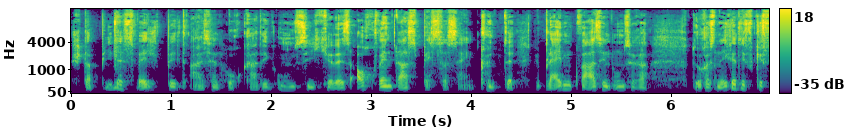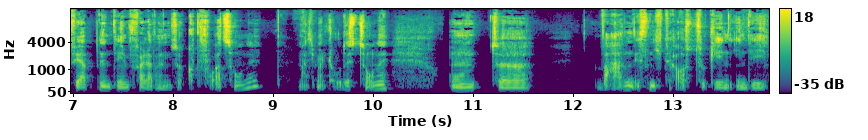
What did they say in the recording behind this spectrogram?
stabiles Weltbild als ein hochgradig unsicheres, auch wenn das besser sein könnte. Wir bleiben quasi in unserer durchaus negativ gefärbten, in dem Fall aber in unserer Komfortzone, manchmal Todeszone, und äh, wagen es nicht rauszugehen in die,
